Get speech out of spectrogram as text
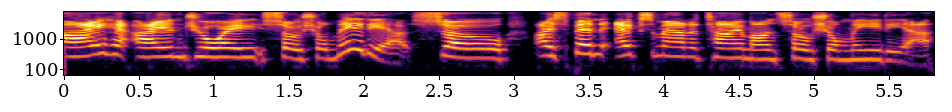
i i enjoy social media so i spend x amount of time on social media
